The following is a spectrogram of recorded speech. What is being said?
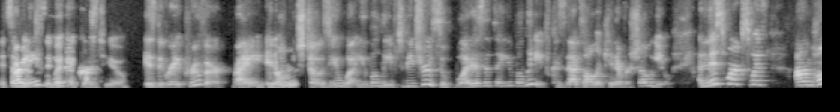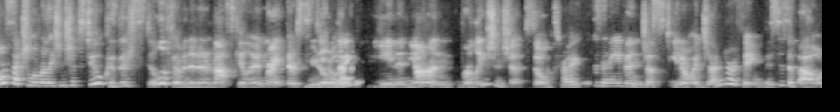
It's right. amazing what can come to you. Is the great prover, right? Mm-hmm. It only shows you what you believe to be true. So, what is it that you believe? Because that's all it can ever show you. And this works with um, homosexual relationships too, because there's still a feminine and a masculine, right? There's still Usually. that yin and yang relationship. So That's right. this isn't even just, you know, a gender thing. This is about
